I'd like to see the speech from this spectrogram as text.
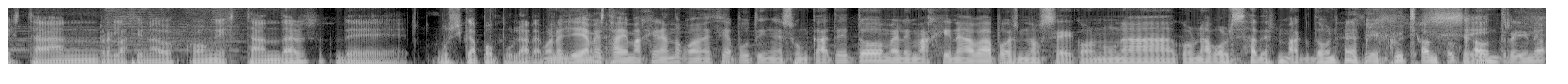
están relacionados con estándares de música popular. Bueno, yo ya me estaba imaginando cuando decía Putin es un cateto, me lo imaginaba, pues no sé, con una, con una bolsa del McDonald's y escuchando country, ¿no?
